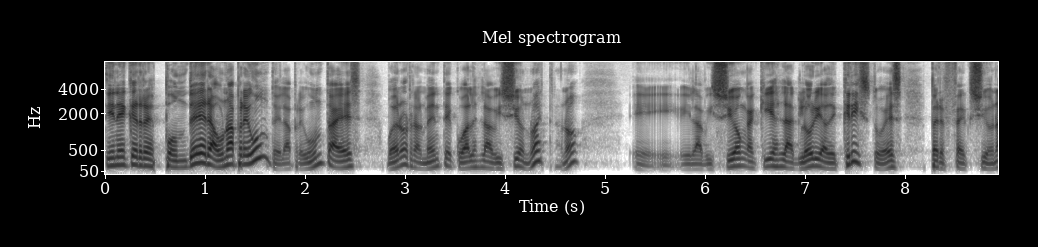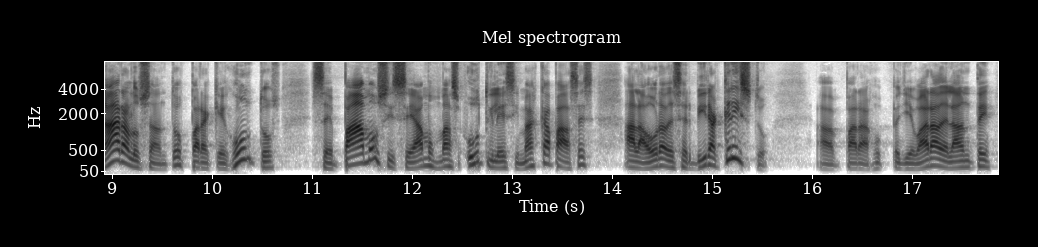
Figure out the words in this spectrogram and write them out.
tiene que responder a una pregunta. Y la pregunta es, bueno, realmente, ¿cuál es la visión nuestra? ¿no? y la visión aquí es la gloria de Cristo, es perfeccionar a los santos para que juntos sepamos y seamos más útiles y más capaces a la hora de servir a Cristo, para llevar adelante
